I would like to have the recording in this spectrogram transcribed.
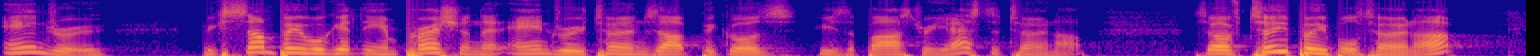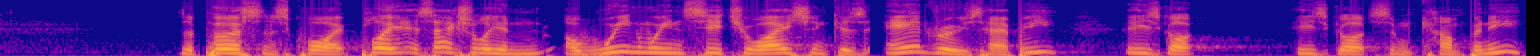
Andrew. Because some people get the impression that Andrew turns up because he's the pastor, he has to turn up. So if two people turn up, the person's quite pleased. It's actually a win win situation because Andrew's happy, he's got, he's got some company.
